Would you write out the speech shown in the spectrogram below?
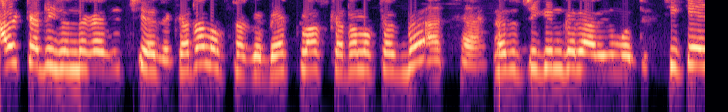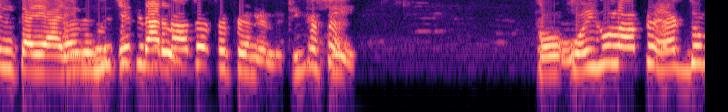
আরেকটা ডিজাইন দেখা দিচ্ছি এই যে ক্যাটালগ থাকবে ব্যাক প্লাস ক্যাটালগ থাকবে। আচ্ছা। এই যে চিকেন কারি আরির মধ্যে। চিকেন কারি আর এই যে নিচে কাজ আছে প্যানেলে ঠিক আছে? তো ওইগুলো আপনি একদম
